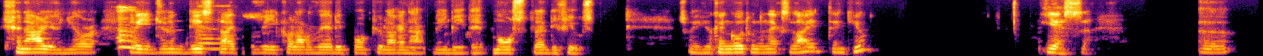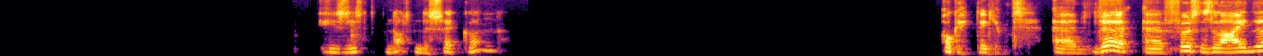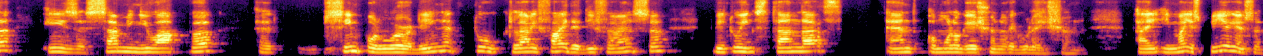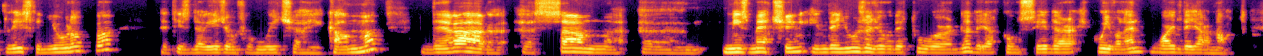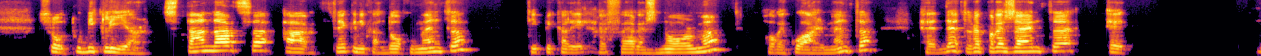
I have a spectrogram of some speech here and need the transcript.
scenario, in your oh, region, this type of vehicle are very popular and are maybe the most uh, diffused. So you can go to the next slide. Thank you. Yes. Uh, is it not the second? Okay, thank you. Uh, the uh, first slide is summing you up uh, simple wording to clarify the difference between standards and homologation regulation. I, in my experience, at least in Europe, that is the region from which I come, there are uh, some uh, mismatching in the usage of the two words. They are considered equivalent while they are not. So to be clear, standards are technical document, typically refer as norm or requirement, uh, that represent a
